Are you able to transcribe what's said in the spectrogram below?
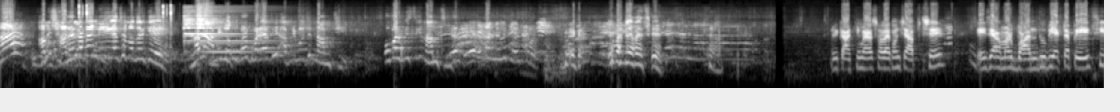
হ্যাঁ? আমি সাড়ে নটায় নিয়ে গেছেন ওদেরকে। না না আমি যতবার ঘরে আছি আপনি বলছেন নামছি ওভারব্রিজ থেকে নামছি। এবার নেমেছে। ওই কাকিমারা সব এখন চাপছে। এই যে আমার বান্ধবী একটা পেয়েছি।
